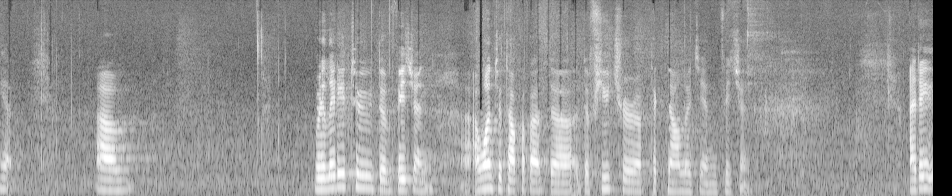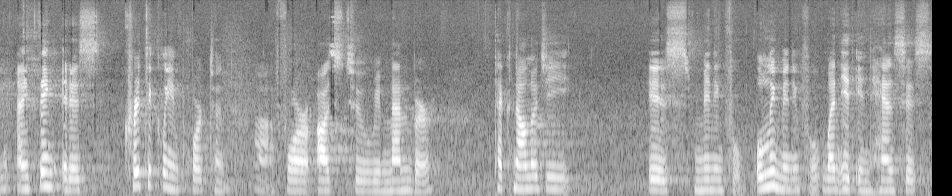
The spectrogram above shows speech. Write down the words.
Yeah. Um, Related to the vision, uh, I want to talk about the, the future of technology and vision. I think, I think it is critically important uh, for us to remember technology is meaningful, only meaningful when it enhances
